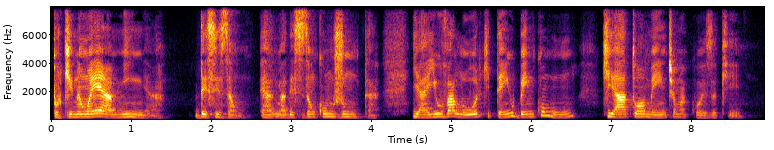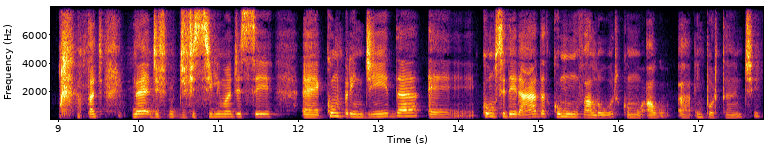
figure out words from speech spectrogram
porque não é a minha decisão, é uma decisão conjunta. E aí o valor que tem o bem comum, que atualmente é uma coisa que tá, né, dificílima de ser é, compreendida, é, considerada como um valor, como algo uh, importante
